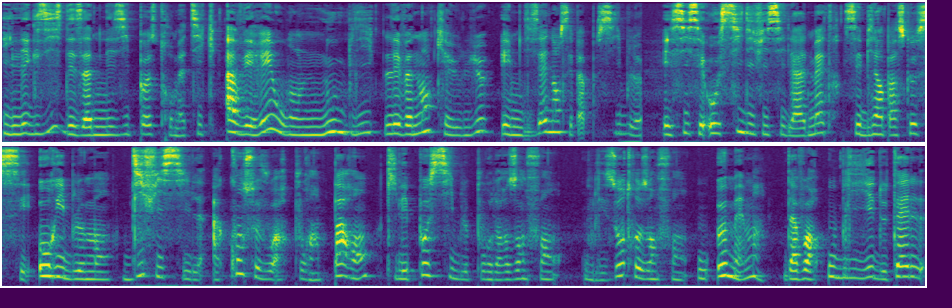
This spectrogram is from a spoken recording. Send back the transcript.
Il existe des amnésies post-traumatiques avérées où on oublie l'événement qui a eu lieu. Et il me disait non c'est pas possible. Et si c'est aussi difficile à admettre, c'est bien parce que c'est horriblement difficile à concevoir pour un parent qu'il est possible pour leurs enfants ou les autres enfants ou eux-mêmes d'avoir oublié de telles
